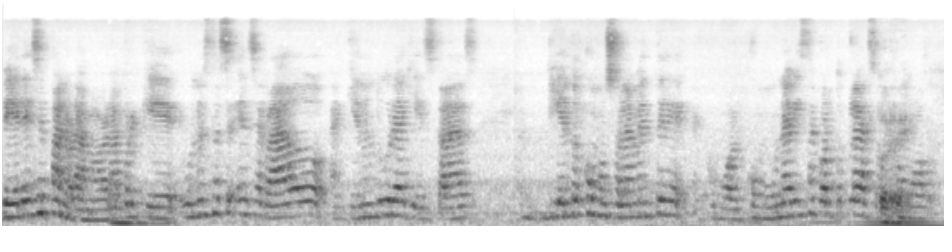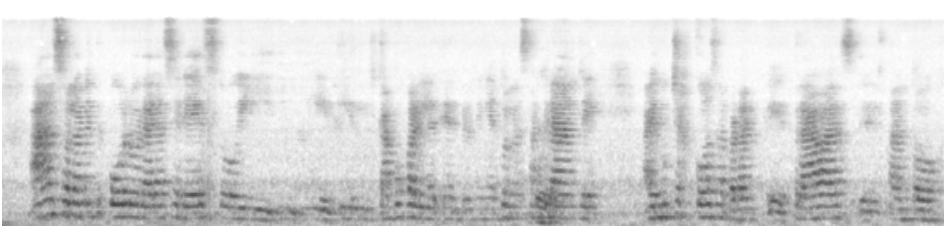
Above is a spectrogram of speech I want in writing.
ver ese panorama, ¿verdad? Porque uno está encerrado aquí en Honduras y estás viendo como solamente, como, como una vista a corto plazo, Correcto. como, ah, solamente puedo lograr hacer esto y, y- y- el campo para el emprendimiento no es tan Correcto. grande. Hay muchas cosas, ¿verdad? Que trabas, eh, tanto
